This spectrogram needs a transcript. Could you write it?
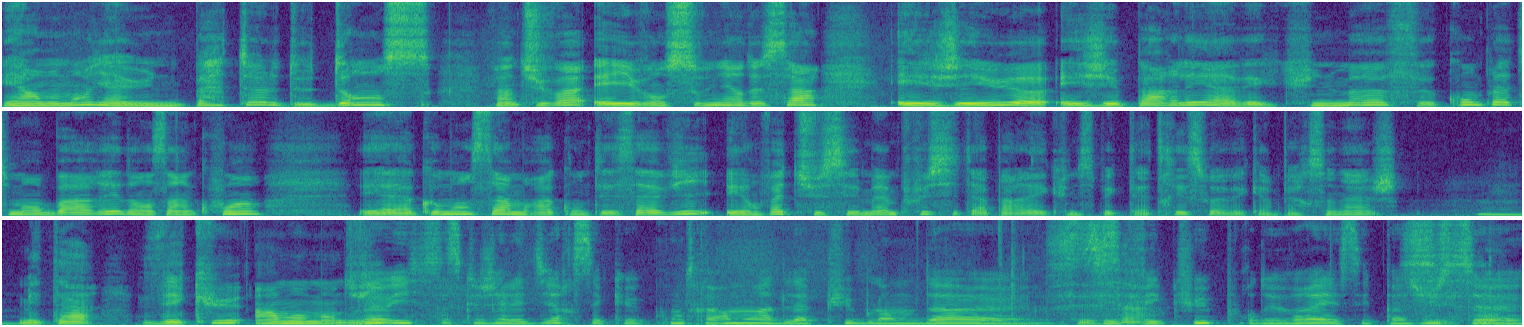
Et à un moment, il y a eu une battle de danse. Enfin, tu vois, et ils vont se souvenir de ça. Et j'ai eu, euh, et j'ai parlé avec une meuf complètement barrée dans un coin. Et elle a commencé à me raconter sa vie. Et en fait, tu sais même plus si t'as parlé avec une spectatrice ou avec un personnage. Mm. Mais t'as vécu un moment de vie. Bah oui, c'est ce que j'allais dire, c'est que contrairement à de la pub lambda, euh, C'est vécu pour de vrai. C'est pas juste, euh,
